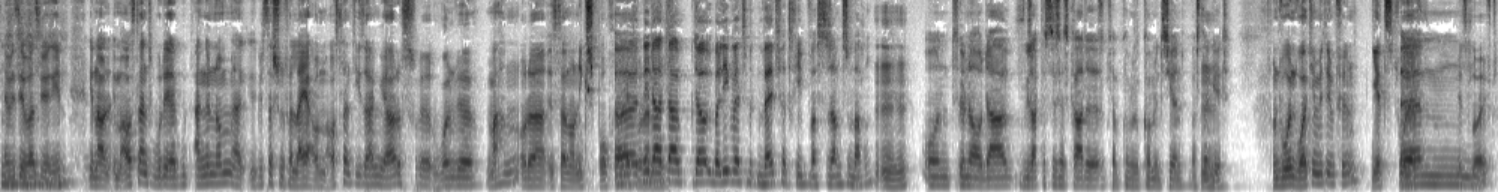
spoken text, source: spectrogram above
Dann wisst ihr, was wir reden. Genau, im Ausland wurde er gut angenommen. Gibt es da schon Verleiher auch im Ausland, die sagen, ja, das äh, wollen wir machen? Oder ist da noch nichts spruchreif? Äh, nee, da, da, da überlegen wir jetzt mit dem Weltvertrieb was zusammen zu machen. Mhm. Und genau, da, wie gesagt, das ist jetzt gerade, wir kommunizieren, was da mhm. geht. Und wohin wollt ihr mit dem Film? Jetzt, wo ähm, er jetzt läuft?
